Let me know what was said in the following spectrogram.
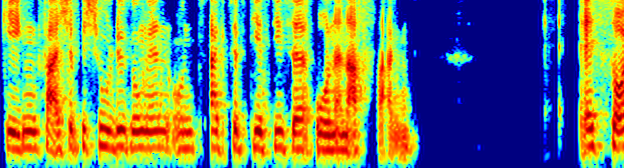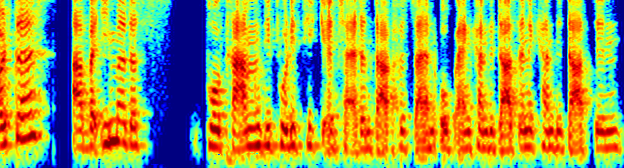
gegen falsche Beschuldigungen und akzeptiert diese ohne Nachfragen. Es sollte aber immer das Programm, die Politik entscheidend dafür sein, ob ein Kandidat, eine Kandidatin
